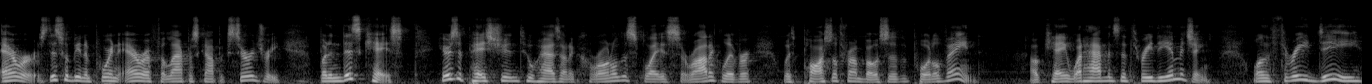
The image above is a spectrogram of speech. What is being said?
errors. This would be an important error for laparoscopic surgery, but in this case, here's a patient who has on a coronal display a cirrhotic liver with partial thrombosis of the portal vein. Okay, what happens in 3D imaging? Well, in 3D,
